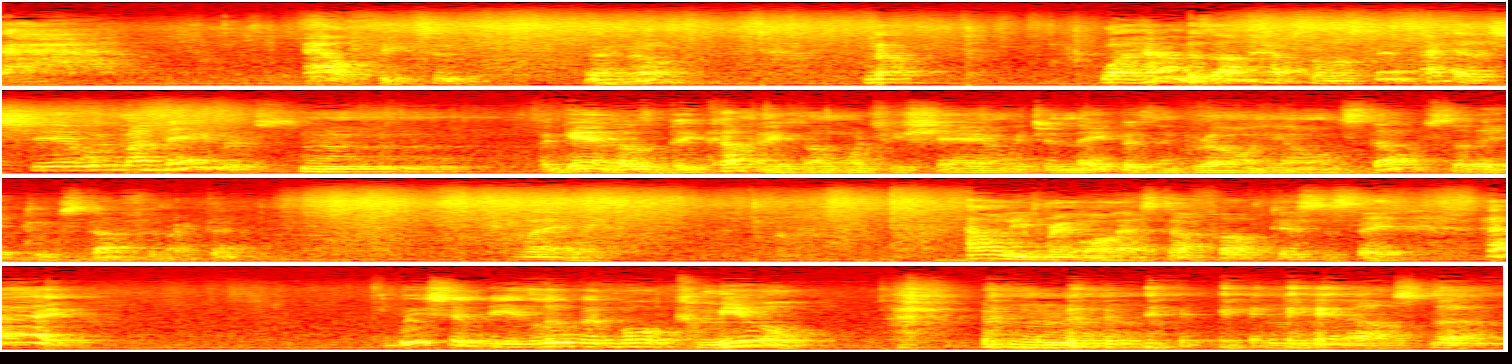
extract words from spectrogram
ah, healthy too. You know? Now, what happens, I'm having so I got to share with my neighbors. Mm. Again, those big companies don't want you sharing with your neighbors and growing your own stuff, so they do stuff like that. But anyway, I only bring all that stuff up just to say, hey, we should be a little bit more communal in our stuff.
